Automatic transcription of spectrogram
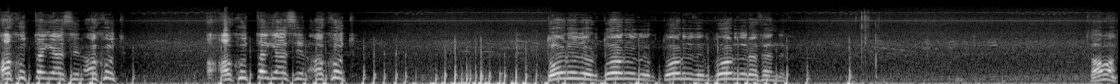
Akut da gelsin Akut. Akut da gelsin Akut. Doğrudur, doğrudur, doğrudur, doğrudur efendim. Tamam.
